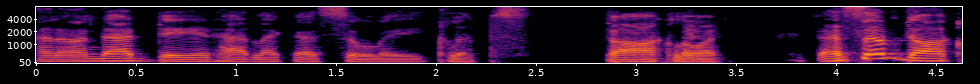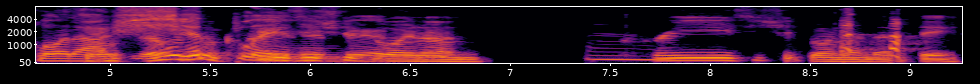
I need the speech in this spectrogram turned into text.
and on that day it had like a solar eclipse dark lord that's some dark lord So, ass there shit some crazy shit there, going dude. on. Mm. Crazy shit going on that day.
